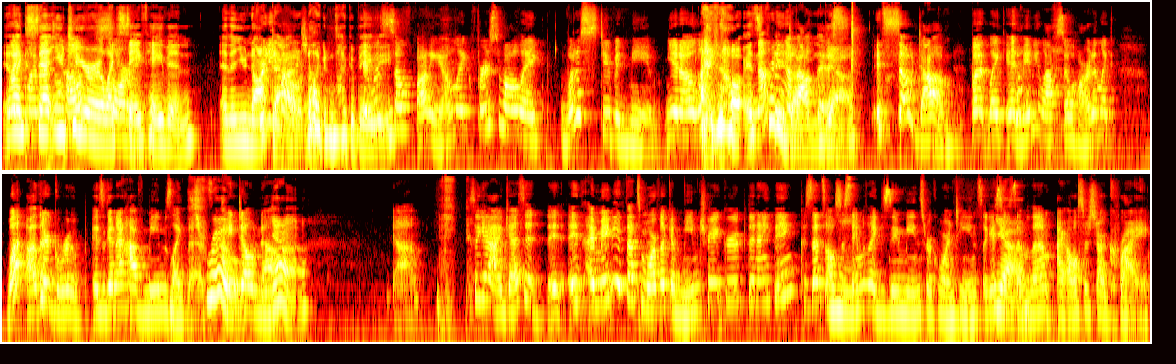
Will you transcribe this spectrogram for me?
It Like, like, sent you mental to your like Sorry. safe haven, and then you knocked out like like a baby. It was so funny. I'm like, first of all, like, what a stupid meme. You know, like know it's nothing pretty about this. Yeah. It's so dumb. But like it made me laugh so hard and like what other group is gonna have memes like this? True. I don't know. Yeah. Yeah. So yeah, I guess it it, it maybe that's more of like a meme trait group than anything because that's also Mhm. same with like Zoom memes for quarantines. Like I Yeah. see some of them, I also start crying.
